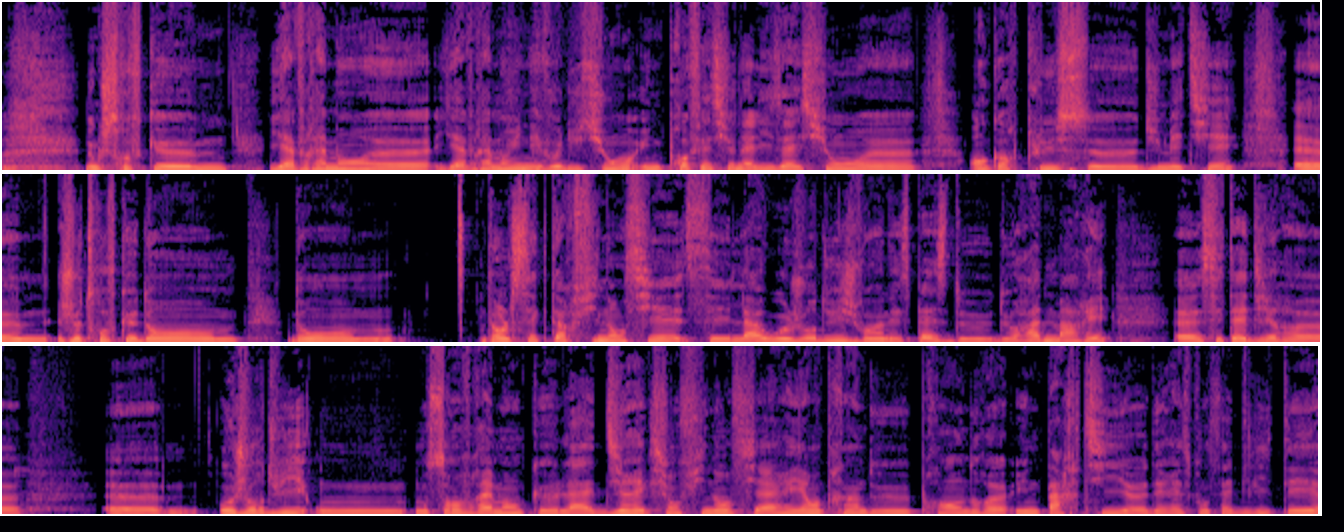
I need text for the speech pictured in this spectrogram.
Donc je trouve qu'il hum, y, a vraiment, euh, y a vraiment une évolution, une professionnalisation euh, encore plus euh, du métier. je trouve que dans, le secteur financier, c'est là où aujourd'hui je vois un espèce de, de raz-de-marée, c'est-à-dire... Aujourd'hui, on, sent vraiment que la direction financière est en train de prendre une partie des responsabilités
